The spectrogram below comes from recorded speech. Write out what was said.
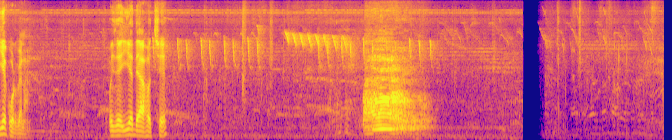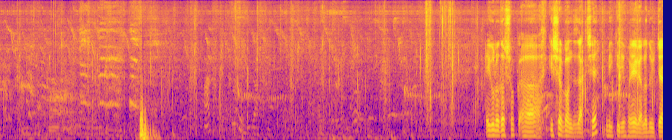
ইয়ে করবে না। ওই যে ইয়ে দেয়া হচ্ছে। এগুলো দর্শক কিশোরগঞ্জে যাচ্ছে। বিক্রি হয়ে গেল দুইটা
